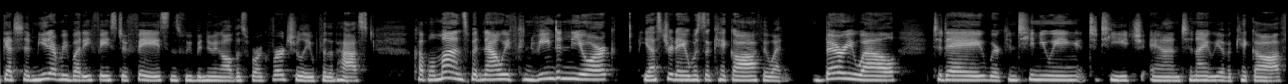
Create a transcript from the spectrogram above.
get to meet everybody face to face since we've been doing all this work virtually for the past couple months. But now we've convened in New York. Yesterday was the kickoff. It went very well. Today we're continuing to teach and tonight we have a kickoff.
